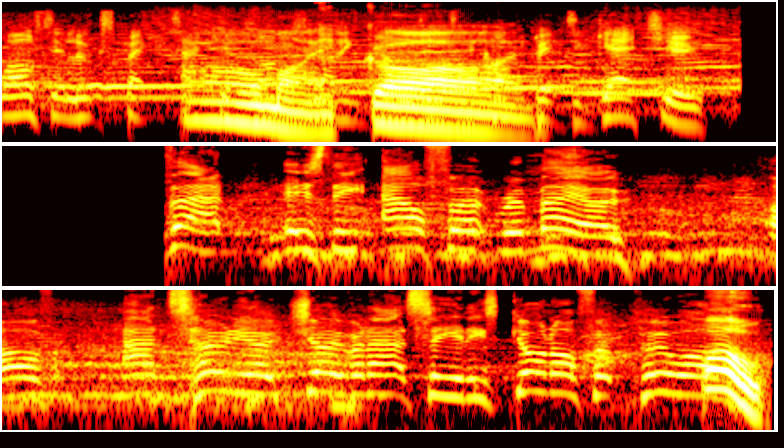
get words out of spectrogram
whilst it looks spectacular, Oh as long as my nothing comes into the God. to get you. That is the Alfa Romeo of Antonio Giovinazzi, and he's gone off at Pouhon. Whoa.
